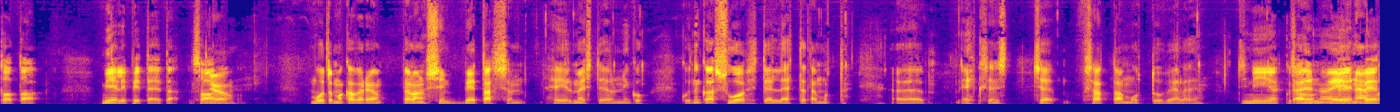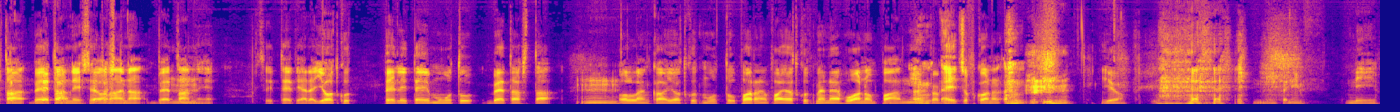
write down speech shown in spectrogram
tota, mielipiteitä saanut. joo. Muutama kaveri on pelannut siinä betassa, he ilmeisesti ei ole niin kuitenkaan suositelleet tätä, mutta öö, ehkä sen, se saattaa muuttua vielä. Ja, Niin, ja kun se on no ei be- enää, beta, beta, beta- niin se on betasta. aina beta, mm. niin sitten ei tiedä. Jotkut pelit ei muutu betasta mm, ollenkaan, jotkut muuttuu parempaan, jotkut menee huonompaan. Niinpä. Age of Conan. joo. Niinpä niin. niin,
